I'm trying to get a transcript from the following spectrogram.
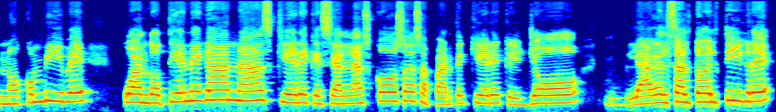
no convive. Cuando tiene ganas, quiere que sean las cosas, aparte quiere que yo le haga el salto del tigre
